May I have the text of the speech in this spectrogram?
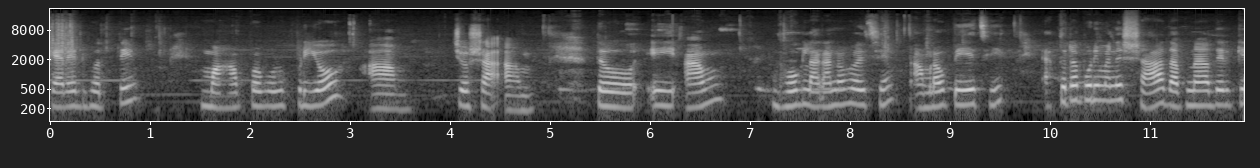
ক্যারেট ভর্তি মহাপ্রভুর প্রিয় আম, চোষা আম। তো এই আম ভোগ লাগানো হয়েছে, আমরাও পেয়েছি। এতটা পরিমাণে স্বাদ আপনাদেরকে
